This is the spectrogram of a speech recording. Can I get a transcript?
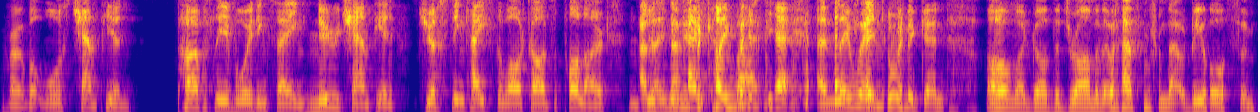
Robot Wars champion. Purposely avoiding saying new champion just in case the wildcard's Apollo and And just they in manage to case they come win. back. Yeah, and they win. The win again. Oh my god, the drama that would happen from that would be awesome.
